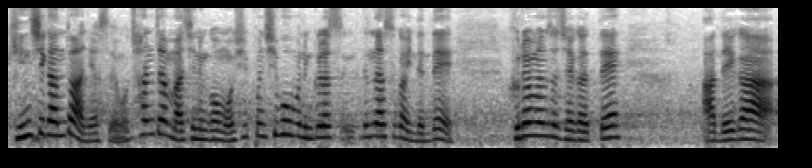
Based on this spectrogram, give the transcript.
긴 시간도 아니었어요. 뭐차한잔 마시는 거 뭐 10분, 15분이 끝날, 수가 있는데 그러면서 제가 그때 아 내가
